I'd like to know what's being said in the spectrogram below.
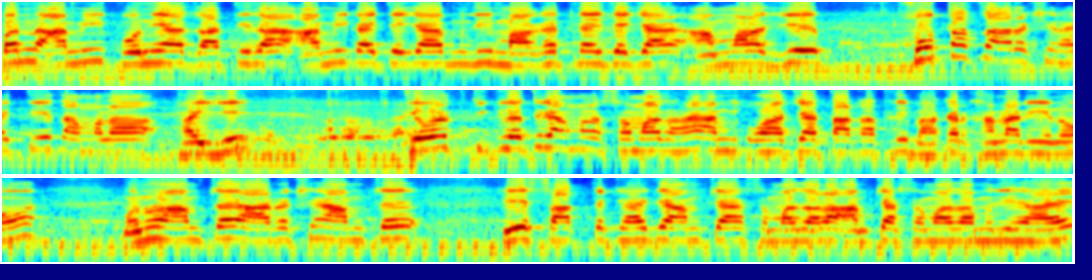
पण आम्ही कोण्या जातीला आम्ही काही त्याच्यामध्ये मागत नाही. त्याच्या आम्हाला जे स्वतःचं आरक्षण आहे तेच आम्हाला पाहिजे. तेवढं टिकलं तरी आम्हाला समाधान आहे. आम्ही कोणाच्या ताटातली भाकर खाणारी येणं. म्हणून आमचं आरक्षण आमचं हे सात टक्के आहे ते आमच्या समाजाला आमच्या समाजामध्ये आहे.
